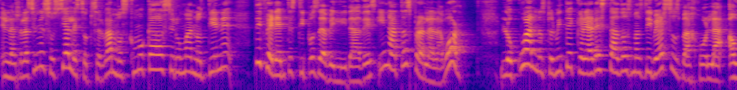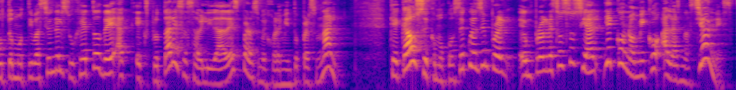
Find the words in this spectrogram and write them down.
En las relaciones sociales observamos cómo cada ser humano tiene diferentes tipos de habilidades innatas para la labor, lo cual nos permite crear estados más diversos bajo la automotivación del sujeto de explotar esas habilidades para su mejoramiento personal, que cause como consecuencia un, progreso social y económico a las naciones.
